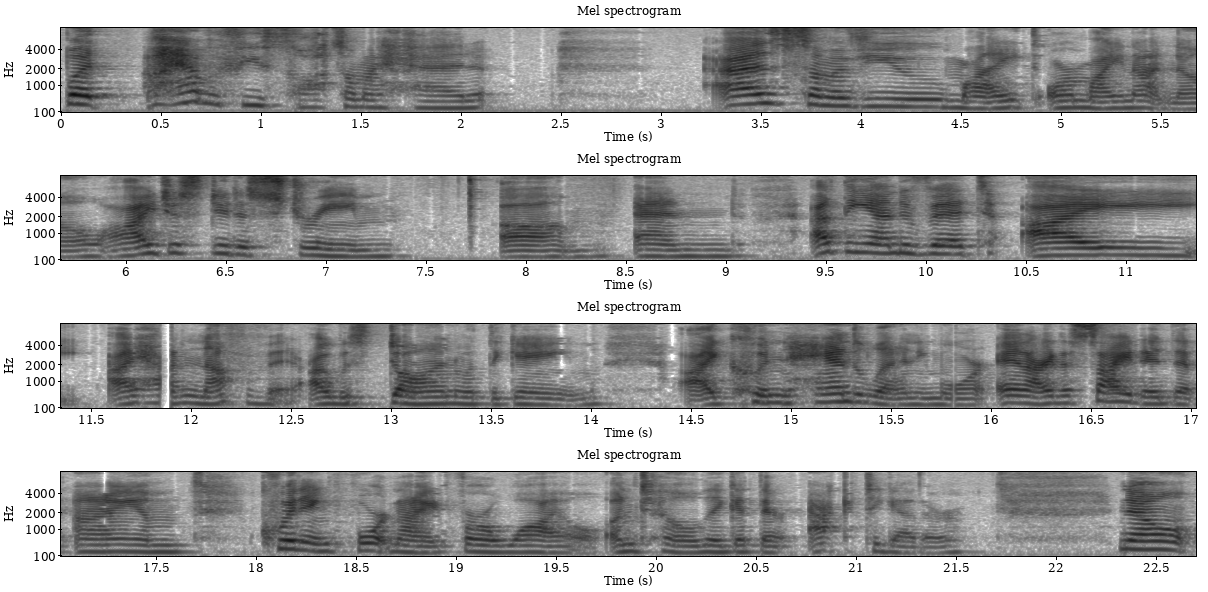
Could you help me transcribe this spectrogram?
But I have a few thoughts on my head. As some of you might or might not know, I just did a stream, um, and at the end of it, I I had enough of it. I was done with the game. I couldn't handle it anymore, and I decided that I am quitting Fortnite for a while until they get their act together. Now,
